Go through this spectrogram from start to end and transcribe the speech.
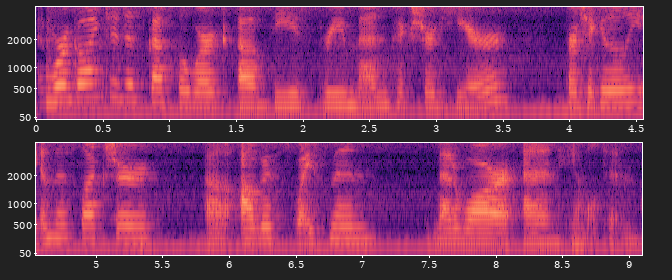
And we're going to discuss the work of these three men pictured here, particularly in this lecture uh, August Weismann, Medawar, and Hamilton.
